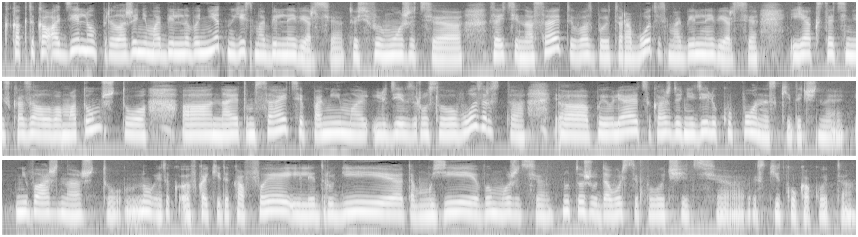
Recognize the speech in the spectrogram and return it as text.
как такового отдельного приложения мобильного нет, но есть мобильная версия. То есть вы можете зайти на сайт, и у вас будет работать мобильная версия. И я, кстати, не сказала вам о том, что а, на этом сайте, помимо людей взрослого возраста, а, появляются каждую неделю купоны скидочные. Неважно, что ну, это в какие-то кафе или другие там, музеи, вы можете ну, тоже удовольствие получить, э, скидку какую-то.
